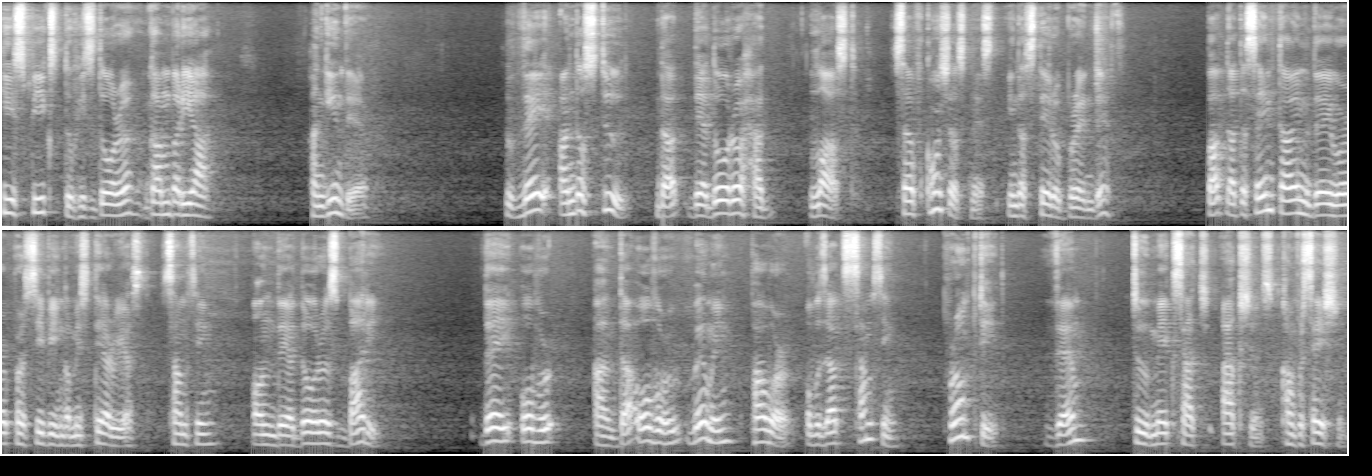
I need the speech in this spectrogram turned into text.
he speaks to his daughter, Gambaria, there. They understood that their daughter had lost self-consciousness in the state of brain death. But at the same time, they were perceiving a mysterious something on their daughter's body. They over, uh, the overwhelming power of that something prompted them to make such actions, conversation.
